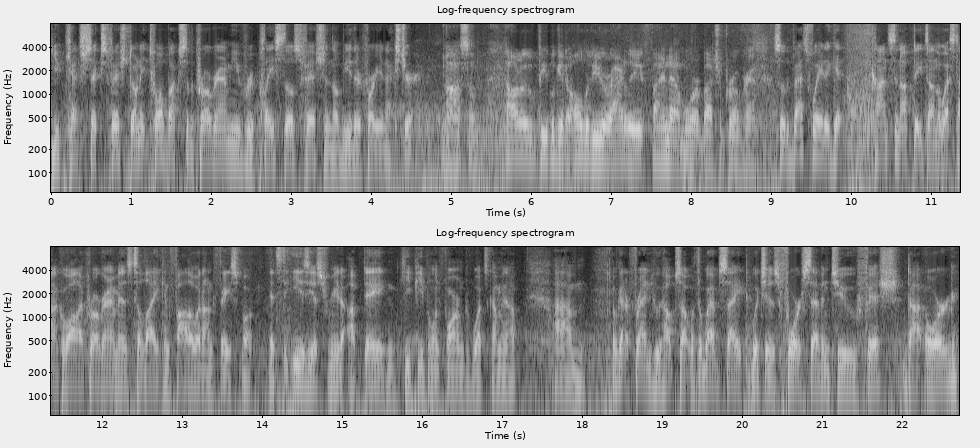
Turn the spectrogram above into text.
you catch six fish, donate 12 bucks to the program. You've replaced those fish and they'll be there for you next year. Awesome. How do people get a hold of you, or how do they find out more about your program? So the best way to get constant updates on the Westonka Walleye program is to like and follow it on Facebook. It's the easiest for me to update and keep people informed of what's coming up. Um, I've got a friend who helps out with the website, which is 472fish.org.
